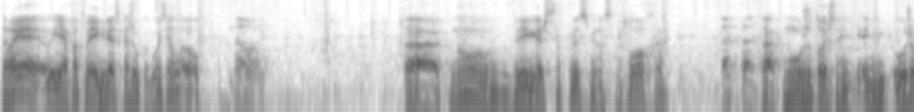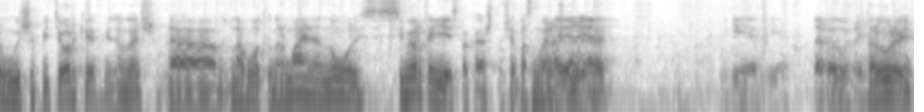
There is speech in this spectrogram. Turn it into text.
Давай я, я по твоей игре скажу, какой у тебя level. Давай. Так, ну, двигаешься плюс-минус неплохо. Так, так. Так, ну уже точно, уже выше пятерки, идем дальше. А, наводка нормально, ну, семерка есть пока что. Сейчас посмотрим, что Проверяй. будет. Где я, где я? Второй уровень. Второй уровень.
